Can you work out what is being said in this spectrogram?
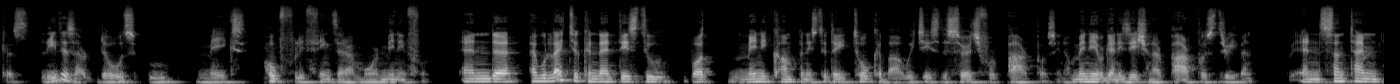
because leaders are those who makes hopefully things that are more meaningful. And uh, I would like to connect this to what many companies today talk about, which is the search for purpose. You know, many organizations are purpose driven, and sometimes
